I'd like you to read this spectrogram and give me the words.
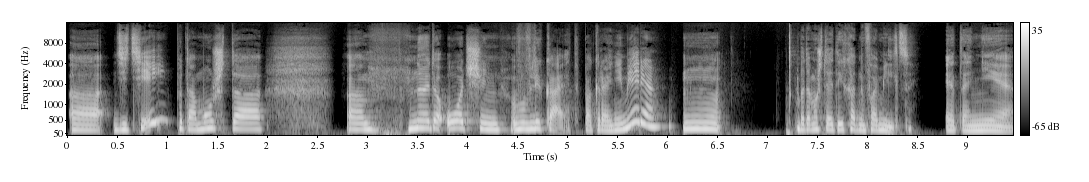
а, детей, потому что а, ну, это очень вовлекает, по крайней мере, потому что это их однофамильцы. Это не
